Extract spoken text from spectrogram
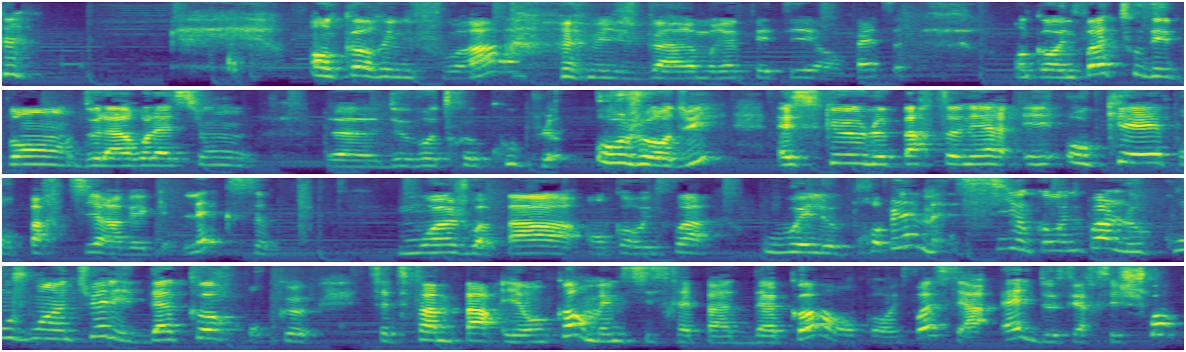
Encore une fois, mais je dois me répéter en fait. Encore une fois, tout dépend de la relation euh, de votre couple aujourd'hui. Est-ce que le partenaire est OK pour partir avec l'ex? Moi, je vois pas, encore une fois, où est le problème. Si, encore une fois, le conjoint actuel est d'accord pour que cette femme parte, et encore, même s'il serait pas d'accord, encore une fois, c'est à elle de faire ses choix.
